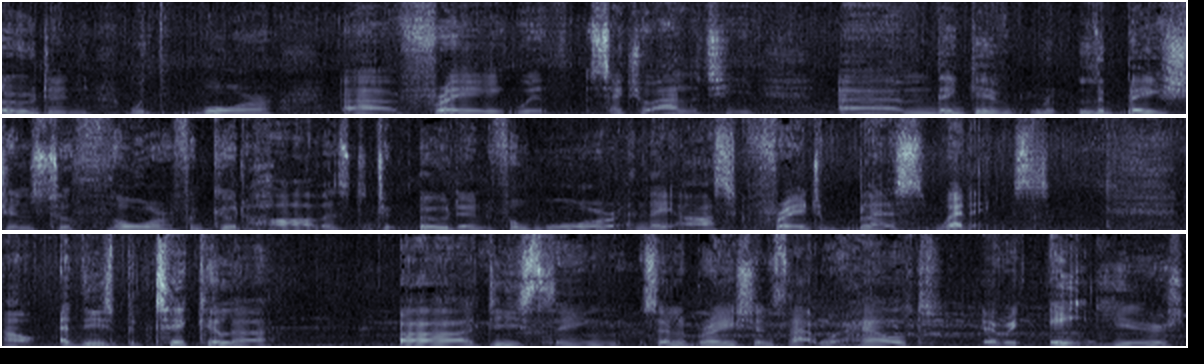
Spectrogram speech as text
Odin with war, uh, Frey with sexuality. Um, they give libations to Thor for good harvest, to Odin for war, and they ask Frey to bless weddings. Now, at these particular uh, thing celebrations that were held every eight years,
